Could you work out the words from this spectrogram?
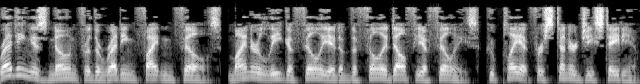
Reading is known for the Reading Fightin' Phils, minor league affiliate of the Philadelphia Phillies, who play at Firstenergy Stadium.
